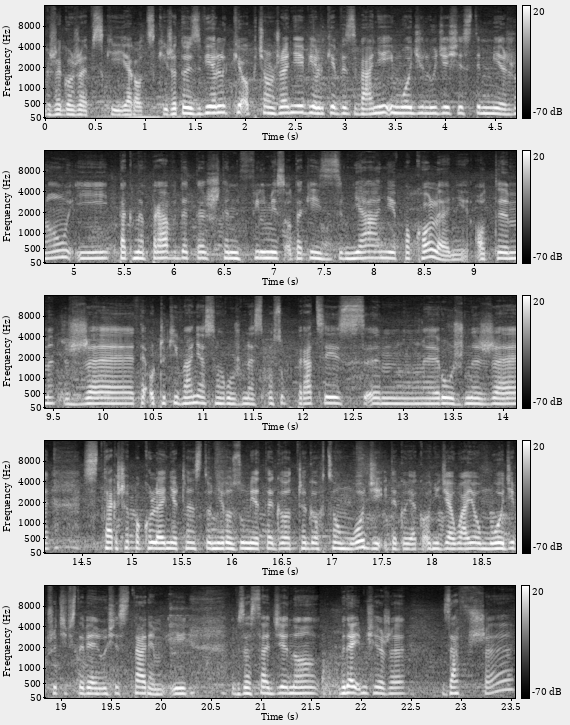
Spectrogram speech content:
Grzegorzewski, Jarocki, że to jest wielkie obciążenie, wielkie wyzwanie i młodzi ludzie się z tym mierzą i tak naprawdę też ten film jest o takiej zmianie pokoleń, o tym, że te oczekiwania są różne, sposób pracy jest um, różny, że starsze pokolenie często nie rozumie tego, czego chcą młodzi i tego, jak oni działają. Młodzi przeciwstawiają się starym i w zasadzie no, wydaje mi się, że zawsze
